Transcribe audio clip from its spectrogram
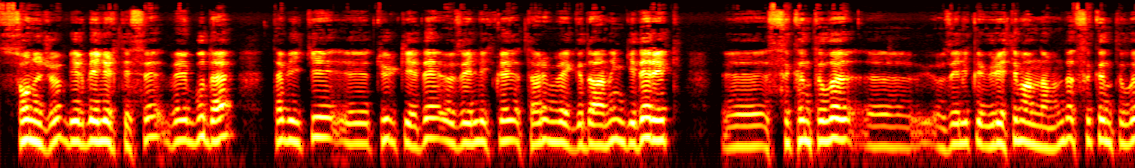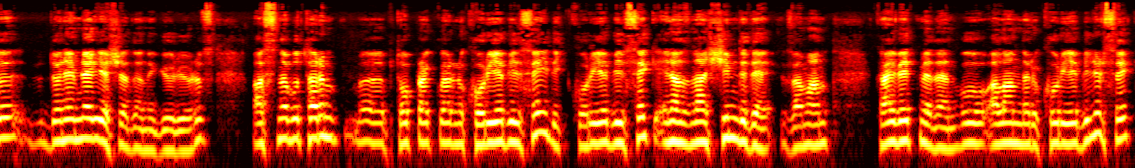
sonucu, bir belirtisi ve bu da tabii ki Türkiye'de özellikle tarım ve gıdanın giderek sıkıntılı, özellikle üretim anlamında sıkıntılı dönemler yaşadığını görüyoruz. Aslında bu tarım topraklarını koruyabilseydik, koruyabilsek en azından şimdi de zaman kaybetmeden bu alanları koruyabilirsek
